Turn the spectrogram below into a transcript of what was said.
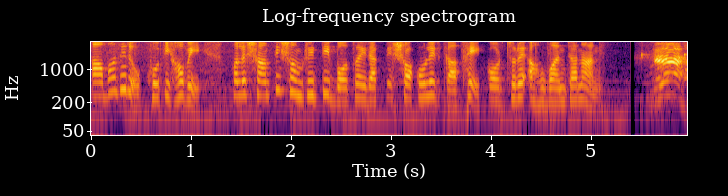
আমাদেরও ক্ষতি হবে। ফলে শান্তি সমৃদ্ধি বজায় রাখতে সকলের কাছে করজোরে আহ্বান জানান। দাদা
